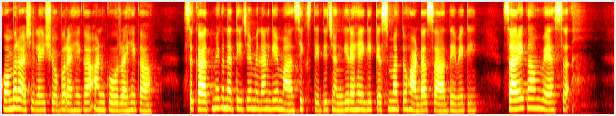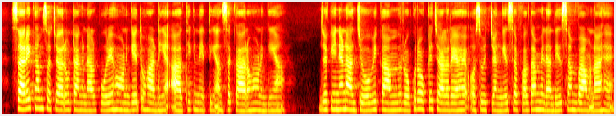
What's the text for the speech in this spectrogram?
ਕੁੰਭ ਰਾਸ਼ੀ ਲਈ ਸ਼ੁਭ ਰਹੇਗਾ, ਅਨੁਕੂਲ ਰਹੇਗਾ। ਸਕਾਰਾਤਮਕ ਨਤੀਜੇ ਮਿਲਣਗੇ। ਮਾਨਸਿਕ ਸਥਿਤੀ ਚੰਗੀ ਰਹੇਗੀ। ਕਿਸਮਤ ਤੁਹਾਡਾ ਸਾਥ ਦੇਵੇਗੀ। ਸਾਰੇ ਕੰਮ ਵੈਸਾ, ਸਾਰੇ ਕੰਮ ਸੁਚਾਰੂ ਢੰਗ ਨਾਲ ਪੂਰੇ ਹੋਣਗੇ। ਤੁਹਾਡੀਆਂ ਆਰਥਿਕ ਨੀਤੀਆਂ ਸਾਕਾਰ ਹੋਣਗੀਆਂ। ਯਕੀਨਨ ਅੱਜ ਜੋ ਵੀ ਕੰਮ ਰੁਕ ਰੁਕ ਕੇ ਚੱਲ ਰਿਹਾ ਹੈ, ਉਸ ਵਿੱਚ ਚੰਗੀ ਸਫਲਤਾ ਮਿਲਣ ਦੀ ਸੰਭਾਵਨਾ ਹੈ।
